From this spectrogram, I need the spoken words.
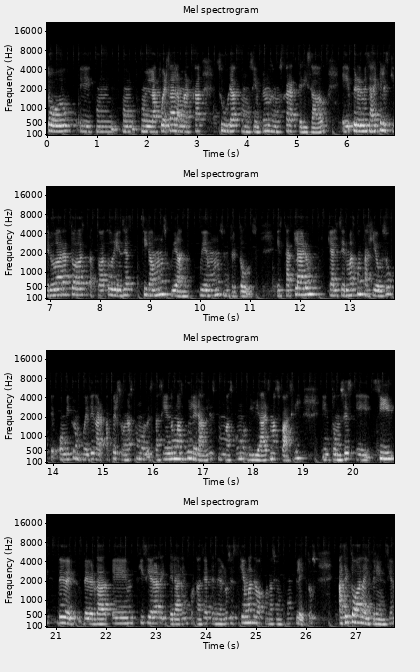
todo eh, con, con, la fuerza de la marca Sura, como siempre nos hemos caracterizado. Eh, pero el mensaje que les quiero dar a, todas, a toda tu audiencia es sigámonos cuidando, cuidémonos entre todos. Está claro que al ser más contagioso, eh, Omicron puede llegar a personas como lo está haciendo más vulnerables, con más comorbilidades más fácil. Entonces, sí, de, de verdad quisiera reiterar la importancia de tener los esquemas de vacunación completos. Hace toda la diferencia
